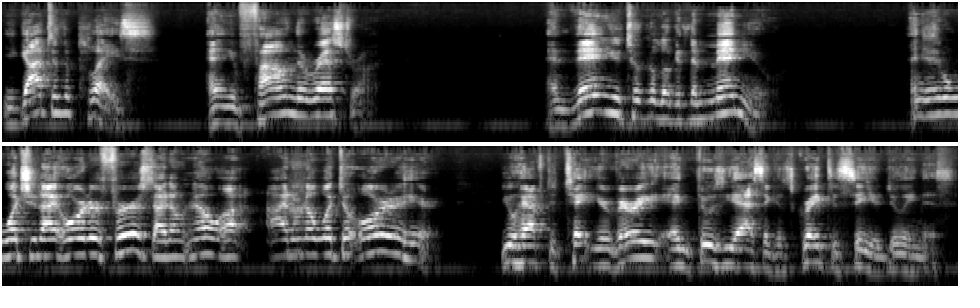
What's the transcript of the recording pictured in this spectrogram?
You got to the place and you found the restaurant. And then you took a look at the menu. And you said, Well, what should I order first? I don't know. I, I don't know what to order here you have to take you're very enthusiastic it's great to see you doing this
